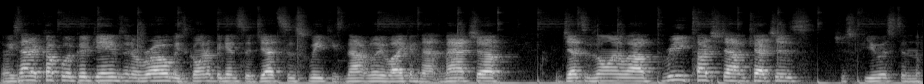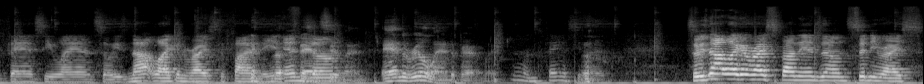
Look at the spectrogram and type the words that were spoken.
Know, he's had a couple of good games in a row. He's going up against the Jets this week. He's not really liking that matchup. The Jets have only allowed three touchdown catches, just fewest in the fantasy land. So he's not liking Rice to find the, end fantasy zone. land and the real land apparently. Oh, in the fantasy land. So he's not liking Rice to find the end zone. Sidney Rice,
